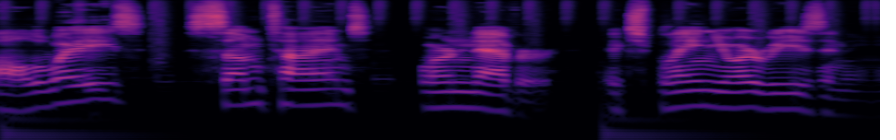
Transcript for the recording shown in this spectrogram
always, sometimes, or never? Explain your reasoning.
